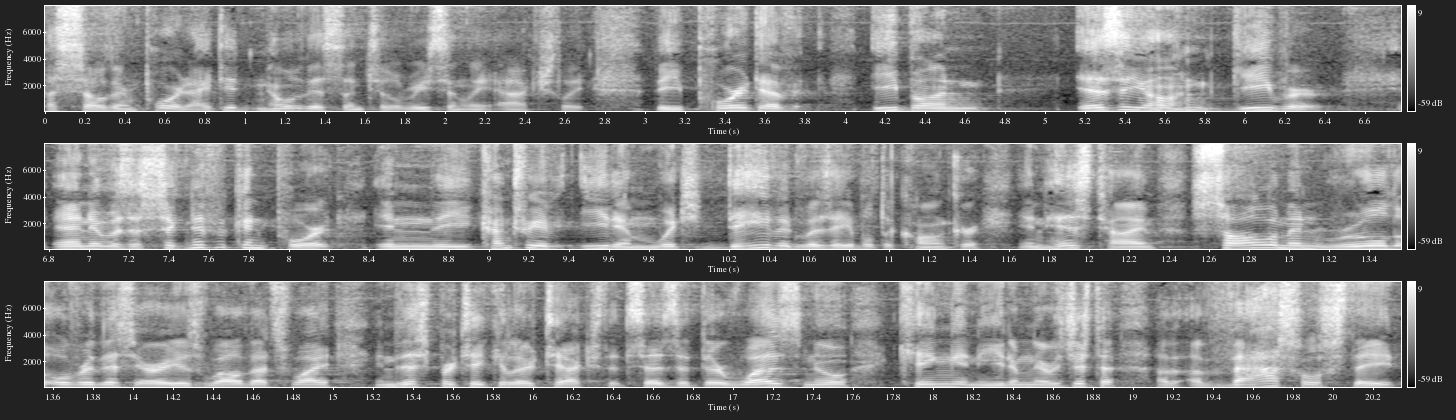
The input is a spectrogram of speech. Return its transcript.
a southern port. I didn't know this until recently, actually. The port of Ibn Ezion Geber and it was a significant port in the country of Edom, which David was able to conquer in his time. Solomon ruled over this area as well. That's why in this particular text it says that there was no king in Edom. There was just a, a, a vassal state.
